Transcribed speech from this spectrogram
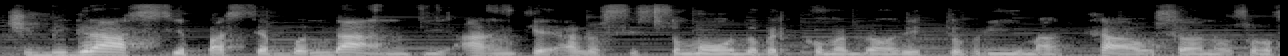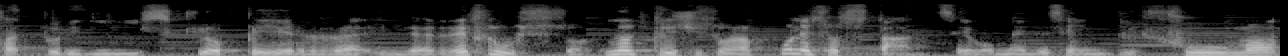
Cibi grassi e pasti abbondanti, anche allo stesso modo, per come abbiamo detto prima, causano, sono fattori di rischio per il reflusso. Inoltre ci sono alcune sostanze, come ad esempio il fumo,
